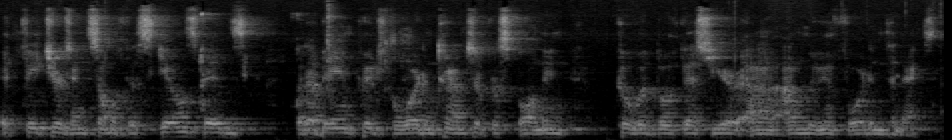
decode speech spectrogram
it features in some of the skills bids that are being put forward in terms of responding COVID both this year and, and moving forward into next.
